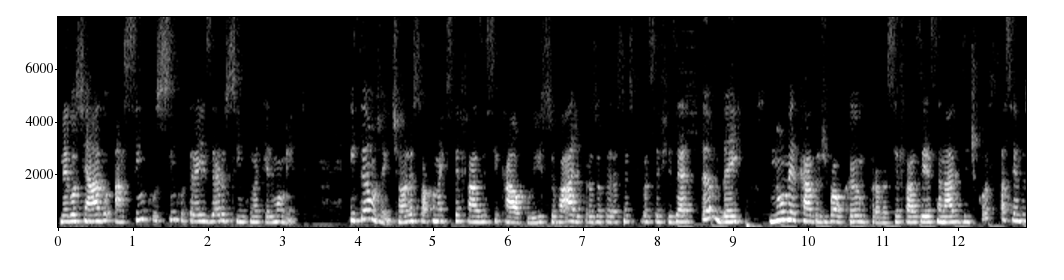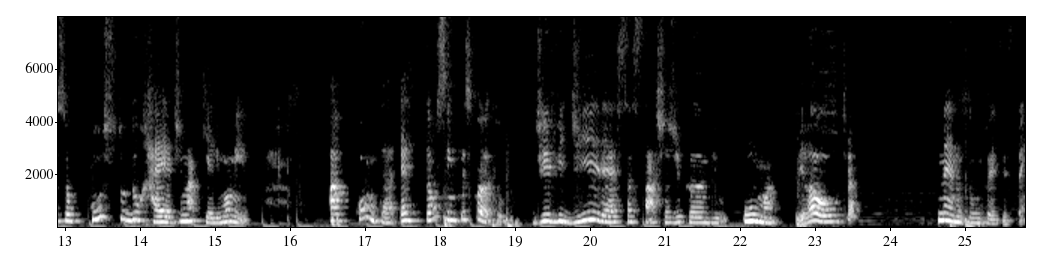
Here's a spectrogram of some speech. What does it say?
negociado a 55305 naquele momento. Então, gente, olha só como é que você faz esse cálculo. Isso vale para as operações que você fizer também no mercado de balcão, para você fazer essa análise de quanto está sendo o seu custo do RED naquele momento. A conta é tão simples quanto dividir essas taxas de câmbio uma pela outra, menos 1 vezes 100.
